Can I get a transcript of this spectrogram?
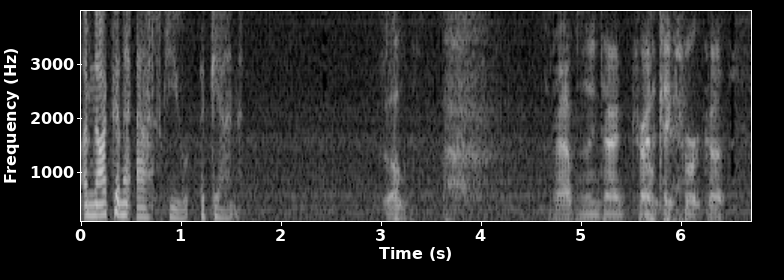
I'm not gonna ask you again. Oh, That's what happens when you try, try to take shortcuts.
